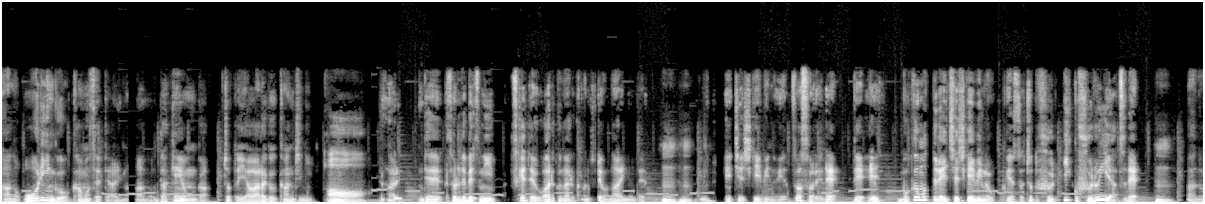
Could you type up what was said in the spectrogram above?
あの、オーリングをかませてあります。あの、打鍵音がちょっと和らぐ感じに。ああ。はい。で、それで別につけて悪くなる感じではないので、うん、うん。HHKB のやつはそれで、で、え、僕が持ってる HHKB のやつはちょっとふ、一個古いやつで、うん。あの、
